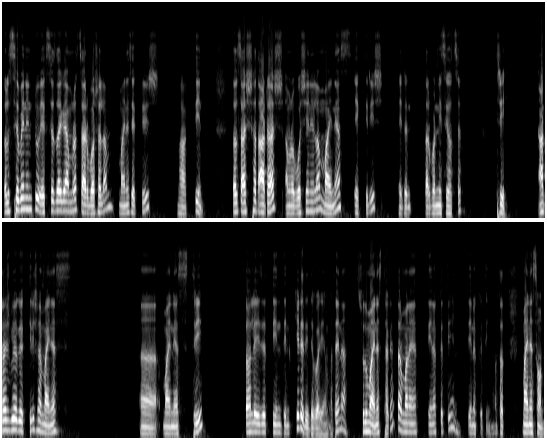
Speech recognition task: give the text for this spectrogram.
তাহলে সেভেন ইন্টু এক্সের জায়গায় আমরা চার বসালাম মাইনাস একত্রিশ ভাগ তিন। তাহলে চার, সাত, আঠাশ, আমরা বসিয়ে নিলাম মাইনাস একত্রিশ, এটা তারপর নিচে হচ্ছে থ্রি আঠাশ বিয়োগ একত্রিশ হয় মাইনাস মাইনাস থ্রি তাহলে এই যে তিন তিন কেটে দিতে পারি আমরা, তাই না? শুধু মাইনাস থাকে, তার মানে তিন অক্ষে তিন তিন অক্ষে তিন, অর্থাৎ মাইনাস ওয়ান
